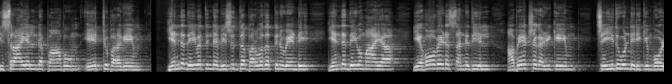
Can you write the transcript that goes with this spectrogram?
ഇസ്രായേലിന്റെ പാപവും ഏറ്റുപറകയും എന്റെ ദൈവത്തിന്റെ വിശുദ്ധ പർവതത്തിനു വേണ്ടി എന്റെ ദൈവമായ യഹോവയുടെ സന്നിധിയിൽ അപേക്ഷ കഴിക്കുകയും ചെയ്തുകൊണ്ടിരിക്കുമ്പോൾ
